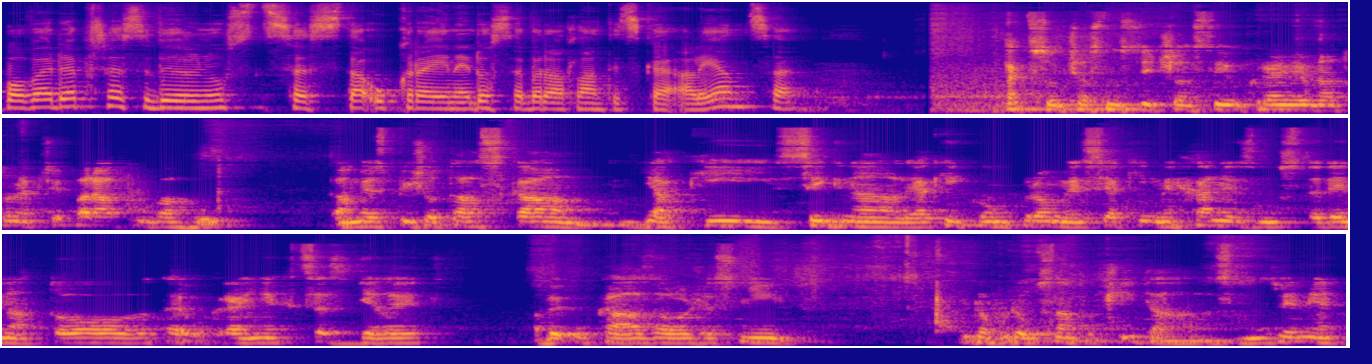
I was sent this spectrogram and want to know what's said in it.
povede přes Vilnius cesta Ukrajiny do Severoatlantické aliance? Tak v současnosti členství Ukrajiny v NATO nepřipadá v úvahu. Tam je spíš otázka, jaký signál, jaký kompromis, jaký mechanismus tedy na to té Ukrajině chce sdělit, aby ukázalo, že s ní do budoucna počítá. Samozřejmě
